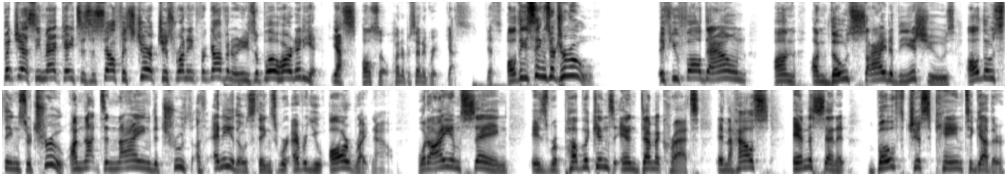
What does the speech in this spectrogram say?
But Jesse, Matt Gaetz is a selfish jerk just running for governor, and he's a blowhard idiot. Yes, also 100% agree. Yes, yes. All these things are true. If you fall down on on those side of the issues, all those things are true. I'm not denying the truth of any of those things wherever you are right now. What I am saying is Republicans and Democrats in the House and the Senate both just came together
